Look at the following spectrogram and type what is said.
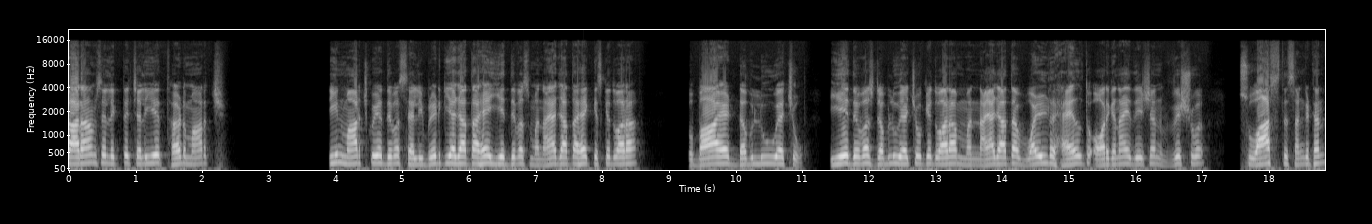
आराम से लिखते चलिए, थर्ड मार्च। तीन मार्च को यह दिवस सेलिब्रेट किया जाता है, ये दिवस मनाया जाता है किसके द्वारा? तो बाय डब्ल्यू एच ओ ये दिवस डब्ल्यू एच ओ के द्वारा मनाया जाता है। वर्ल्ड हेल्थ ऑर्गेनाइजेशन विश्व स्वास्थ्य संगठन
